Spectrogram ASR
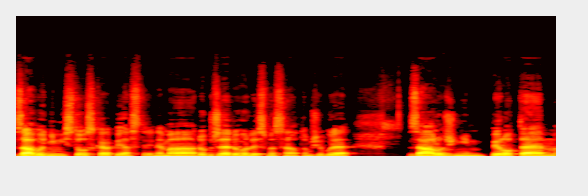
Závodní místo Oscar Piastri nemá, dobře, dohodli jsme se na tom, že bude záložním pilotem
